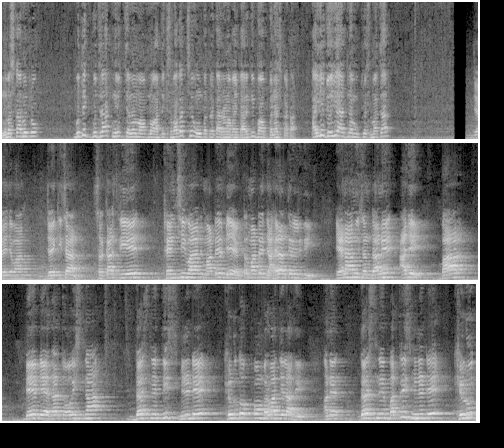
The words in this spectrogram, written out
નમસ્કાર મિત્રો. બુદ્ધિક ગુજરાત ન્યૂઝ ચેનલમાં આપનું હાર્દિક સ્વાગત છે. હું પત્રકાર રાણાભાઈ તારકી બાપ બનાસકાંઠા. આઈએ જોઈએ આજના મુખ્ય સમાચાર. જય જવાન, જય કિસાન. સરકારશ્રીએ ફેન્સી માટે બે હેક્ટર માટે જાહેરાત કરી લીધી. એના અનુસંધાને આજે બાર બે બે હજાર ચોવીસના દસ ને ત્રીસ મિનિટે ખેડૂતો ફોર્મ ભરવા ગયેલા છે. અને દસ ને બત્રીસ મિનિટે ખેડૂત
